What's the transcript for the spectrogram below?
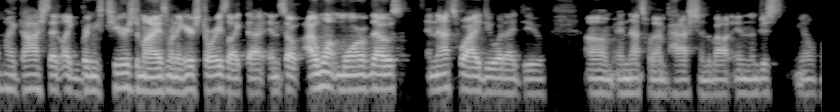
oh my gosh, that like brings tears to my eyes when I hear stories like that. And so I want more of those. And that's why I do what I do. Um, and that's what I'm passionate about. And I'm just, you know,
